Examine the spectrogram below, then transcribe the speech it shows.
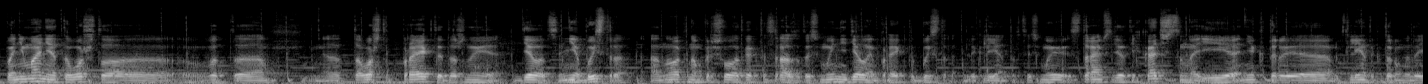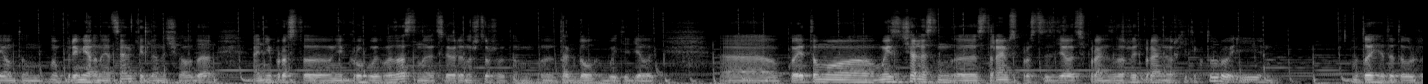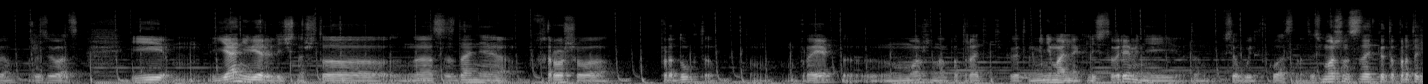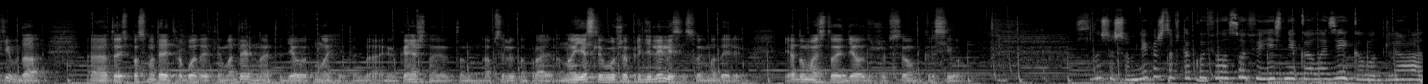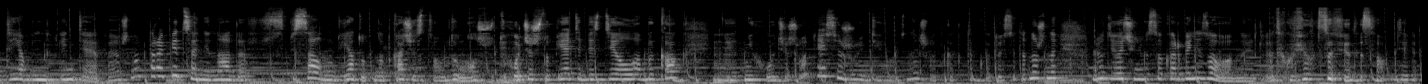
понимание того, что э, вот э, э, того, что проекты должны делаться не быстро, оно к нам пришло вот как-то сразу. То есть мы не делаем проекты быстро для клиентов. То есть мы стараемся делать их качественно, и некоторые клиенты, которым мы даем там, ну, примерные оценки для начала, да, они просто, у них круглые глаза становятся, и говорят, ну что же вы там э, так долго будете делать. Э, Поэтому мы изначально ст- э, стараемся просто сделать все правильно, заложить правильную архитектуру и в итоге от этого уже развиваться. И я не верю лично, что на создание хорошего продукта, там, проект, э, можно потратить какое-то минимальное количество времени, и там все будет классно. То есть можно создать какой-то прототип, да, э, то есть посмотреть, работает ли модель, но это делают многие тогда. И, конечно, это абсолютно правильно. Но если вы уже определились со своей моделью, я думаю, стоит делать уже все красиво. Слышишь, а мне кажется, в такой философии есть некая лазейка вот для отъявленных лентяев, понимаешь? Ну, торопиться не надо. Списал, ну, я тут над качеством думал, что ты хочешь, чтобы я тебе сделала бы как? Нет, не хочешь. Вот я сижу и делаю, знаешь, вот как такое. То есть это нужны люди очень высокоорганизованные для такой философии на самом деле.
